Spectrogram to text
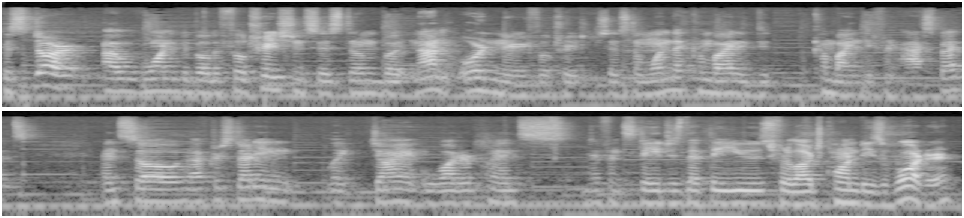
To start, I wanted to build a filtration system, but not an ordinary filtration system, one that combined combined different aspects. And so, after studying like giant water plants, different stages that they use for large quantities of water,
